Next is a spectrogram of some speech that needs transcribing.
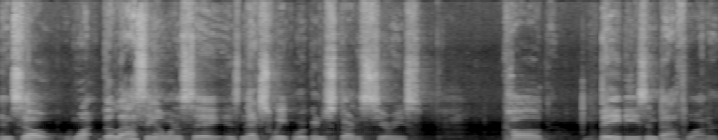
And so, what, the last thing I want to say is next week we're going to start a series called Babies in Bathwater.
